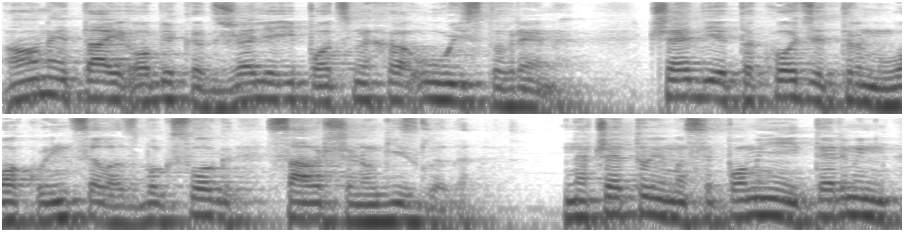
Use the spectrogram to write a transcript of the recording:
a ona je taj objekat želje i podsmeha u isto vreme. Chad je takođe trn u oko incela zbog svog savršenog izgleda. Na četovima se pominje i termin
